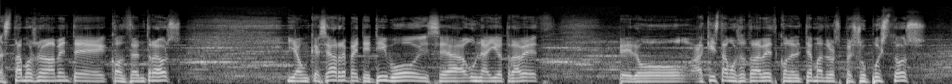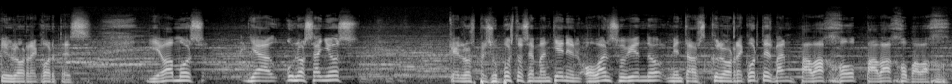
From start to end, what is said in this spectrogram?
Estamos nuevamente concentrados y aunque sea repetitivo y sea una y otra vez, pero aquí estamos otra vez con el tema de los presupuestos y los recortes. Llevamos ya unos años que los presupuestos se mantienen o van subiendo, mientras que los recortes van para abajo, para abajo, para abajo.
